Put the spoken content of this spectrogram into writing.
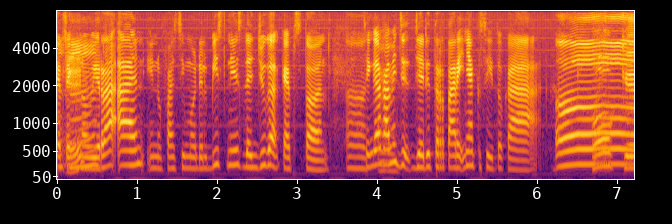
keteknowiraan, inovasi model bisnis dan juga capstone. Sehingga Oke. kami jadi tertariknya ke situ, Kak. Oh, Oke.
